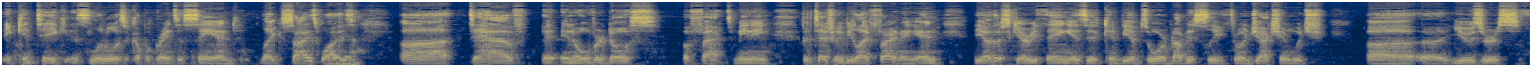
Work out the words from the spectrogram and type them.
it can take as little as a couple grains of sand, like size wise, uh, to have an overdose effect, meaning potentially be life threatening. And the other scary thing is it can be absorbed, obviously, through injection, which uh, uh, users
